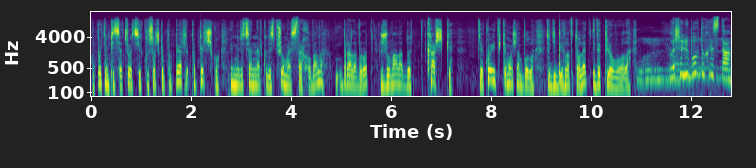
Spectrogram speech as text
А потім після цього ці кусочки папір, папірчику, як міліціонер кудись пішов, моя страхувала, брала в рот, жувала до кашки. Якої тільки можна було, тоді бігла в туалет і випльовувала. Лише любов до Христа,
